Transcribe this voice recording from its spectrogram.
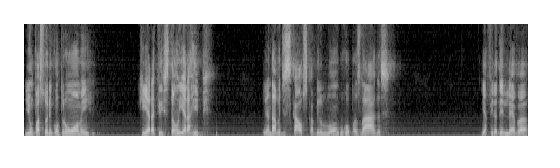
E um pastor encontrou um homem que era cristão e era hippie. Ele andava descalço, cabelo longo, roupas largas. E a filha dele leva,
